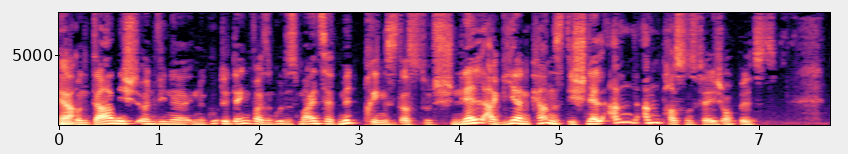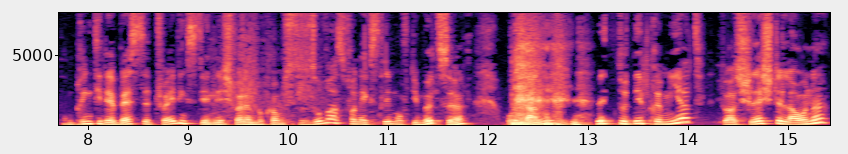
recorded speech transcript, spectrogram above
ja. und da nicht irgendwie eine, eine gute Denkweise, ein gutes Mindset mitbringst, dass du schnell agieren kannst, die schnell an, anpassungsfähig auch bist, dann bringt dir der beste Trading-Stil nicht, weil dann bekommst du sowas von extrem auf die Mütze und dann bist du deprimiert, du hast schlechte Laune,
